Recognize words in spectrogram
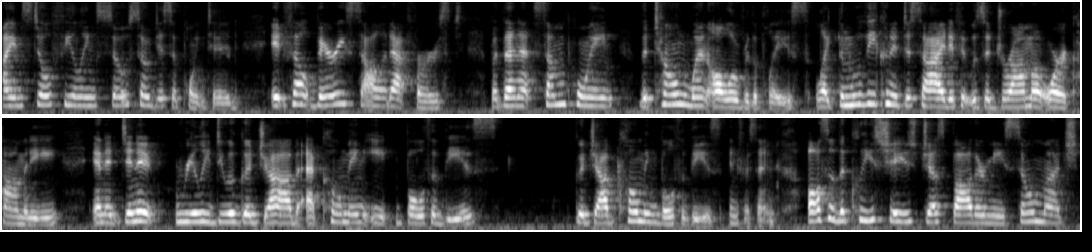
I am still feeling so so disappointed. It felt very solid at first, but then at some point the tone went all over the place. Like the movie couldn't decide if it was a drama or a comedy, and it didn't really do a good job at combing both of these. Good job combing both of these. Interesting. Also, the cliches just bother me so much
